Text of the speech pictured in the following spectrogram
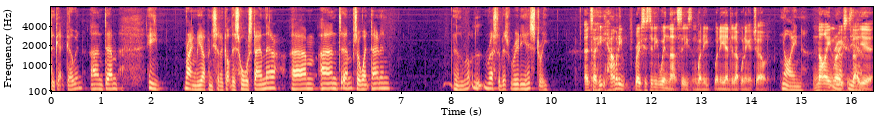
to get going. And um, he rang me up and he said, I got this horse down there. Um, and um, so I went down and you know, the rest of it's really history. And so he, how many races did he win that season when he when he ended up winning at Cheltenham? Nine. Nine No, races that year,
